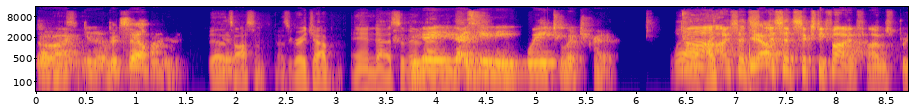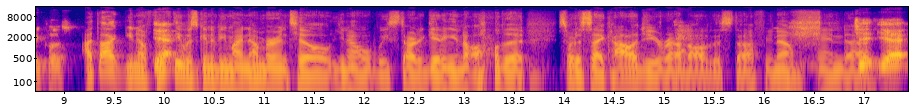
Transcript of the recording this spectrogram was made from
So I, you know, good sale. yeah, that's awesome. That's a great job. And uh, so then you, that guys, you guys gave me way too much credit. Well, No, I, I, said Yeah. I said 65. I was pretty close. I thought, you know, Yeah. 50 was going to be my number until, you know, we started getting into all the sort of psychology around all of this stuff, you know? And uh, yeah,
